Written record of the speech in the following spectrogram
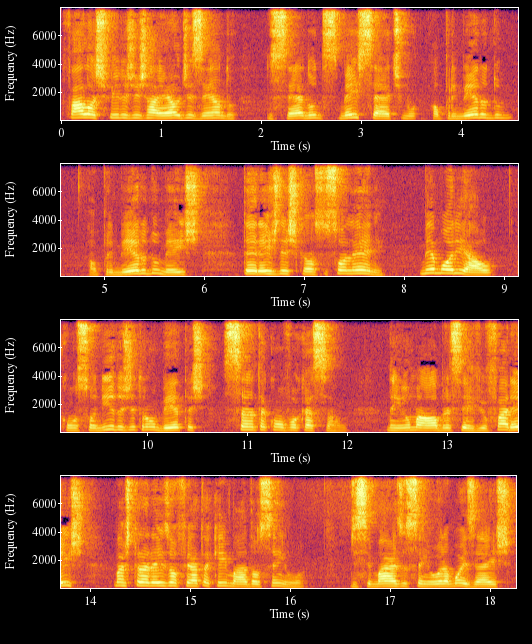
Fala aos filhos de Israel, dizendo: No mês sétimo, ao primeiro do, ao primeiro do mês, tereis descanso solene, memorial, com sonidos de trombetas, santa convocação. Nenhuma obra servil fareis, mas trareis oferta queimada ao Senhor. Disse mais o Senhor a Moisés:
